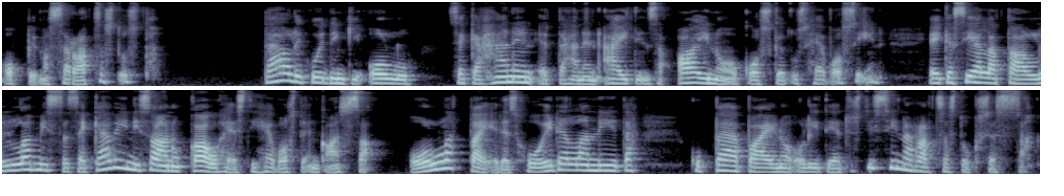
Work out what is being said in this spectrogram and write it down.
oppimassa ratsastusta. Tämä oli kuitenkin ollut sekä hänen että hänen äitinsä ainoa kosketus hevosiin, eikä siellä tallilla, missä se kävi, niin saanut kauheasti hevosten kanssa olla tai edes hoidella niitä, kun pääpaino oli tietysti siinä ratsastuksessa –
